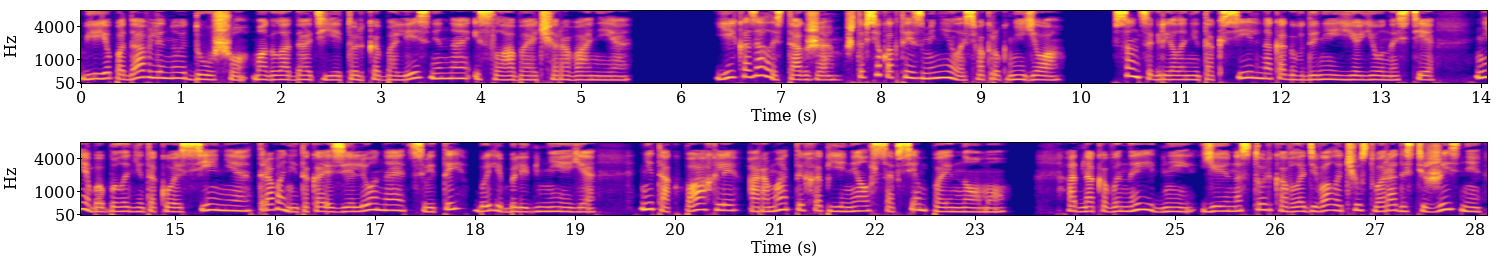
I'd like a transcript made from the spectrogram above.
в ее подавленную душу могла дать ей только болезненное и слабое очарование. Ей казалось также, что все как-то изменилось вокруг нее. Солнце грело не так сильно, как в дни ее юности, небо было не такое синее, трава не такая зеленая, цветы были бледнее, не так пахли, аромат их опьянял совсем по-иному. Однако в иные дни ею настолько овладевало чувство радости жизни,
